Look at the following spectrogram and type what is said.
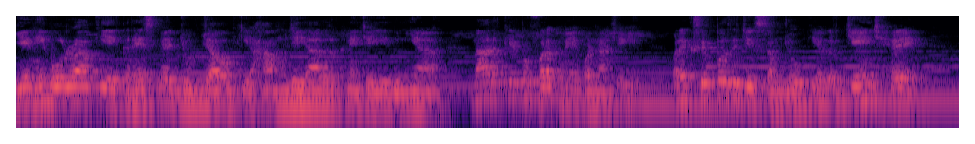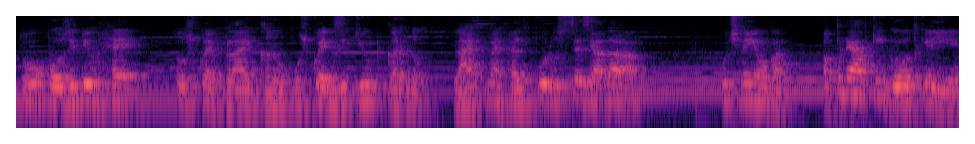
ये नहीं बोल रहा कि एक रेस में जुट जाओ कि हाँ मुझे याद रखनी चाहिए दुनिया। ना रखे तो फ़र्क नहीं पड़ना चाहिए। पर एक सिंपल सी चीज़ समझो कि अगर चेंज है तो वो पॉजिटिव है तो उसको अप्लाई करो, उसको एग्जीक्यूट कर दो। लाइफ में हेल्पफुल उससे ज़्यादा कुछ नहीं होगा। अपने आप की ग्रोथ के लिए,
